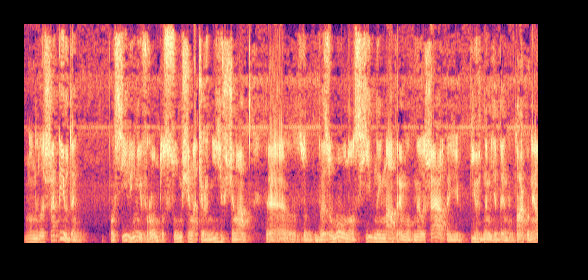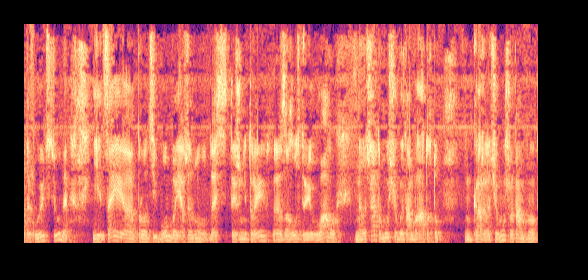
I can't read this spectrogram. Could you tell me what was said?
Ну не лише південь. По всій лінії фронту Сумщина, Чернігівщина, е, безумовно, східний напрямок, не лише півднем єдиним. Так вони атакують всюди. І цей е, про ці бомби я вже ну десь тижні три е, загострюю увагу. Не лише тому, щоб там багато хто каже, а чому ж ви там ну.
